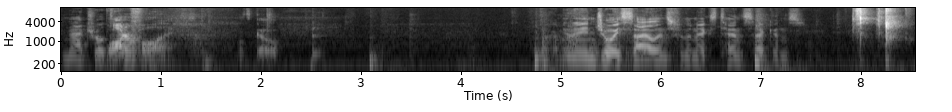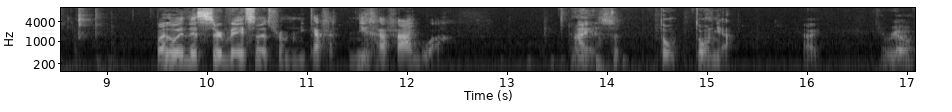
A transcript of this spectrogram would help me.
Natural Waterfall. Let's go. And then enjoy silence for the next ten seconds. By the way, this cerveza is from Nica- Nicaragua. Nice. Ton- Toña. Here we go.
